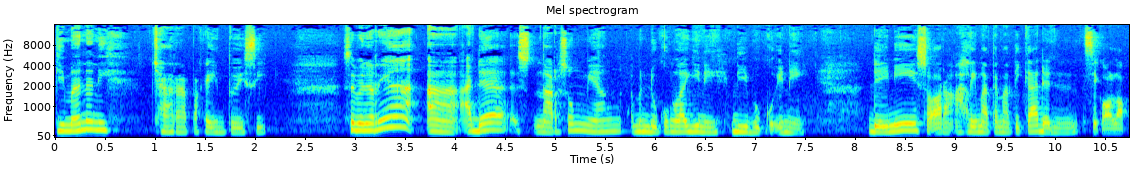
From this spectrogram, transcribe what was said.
gimana nih cara pakai intuisi? Sebenarnya uh, ada narsum yang mendukung lagi nih di buku ini. Dia ini seorang ahli matematika dan psikolog.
